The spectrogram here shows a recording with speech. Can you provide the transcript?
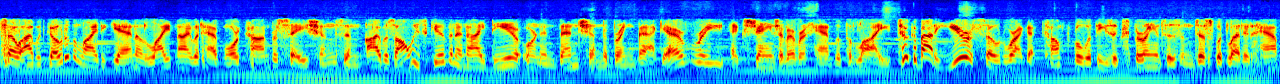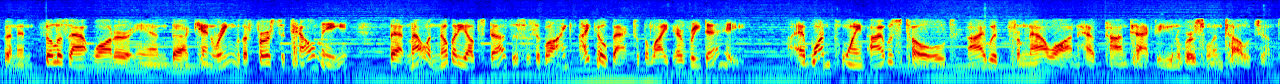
So I would go to the light again, and the light and I would have more conversations. And I was always given an idea or an invention to bring back. Every exchange I've ever had with the light it took about a year or so to where I got comfortable with these experiences and just would let it happen. And Phyllis Atwater and uh, Ken Ring were the first to tell me that, Mellen, nobody else does this. I said, well, I, I go back to the light every day. At one point, I was told I would, from now on, have contact to universal intelligence,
